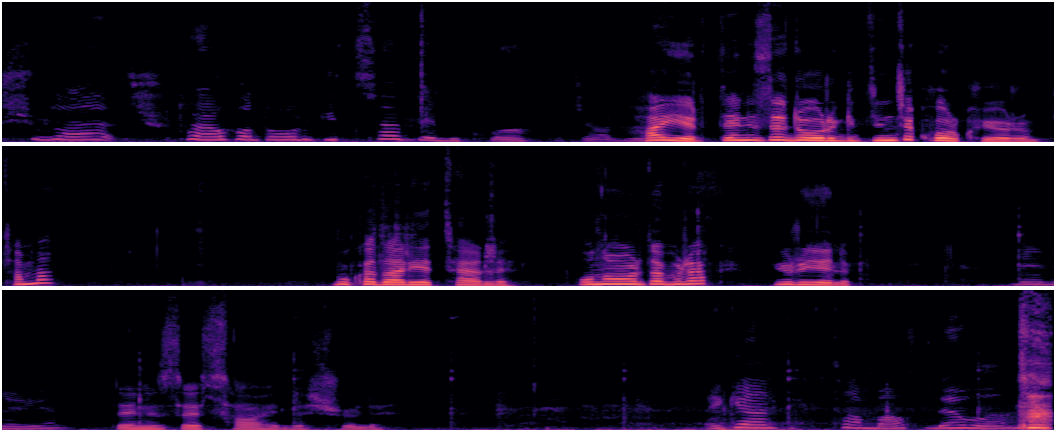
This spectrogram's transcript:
şuraya, şu tarafa doğru gitsem de mi korkacağım? ya? Hayır denize doğru gidince korkuyorum. Tamam. Bu kadar yeterli. Onu orada bırak yürüyelim. Nereye? Denize sahile şöyle. E geldik tamam ne var?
